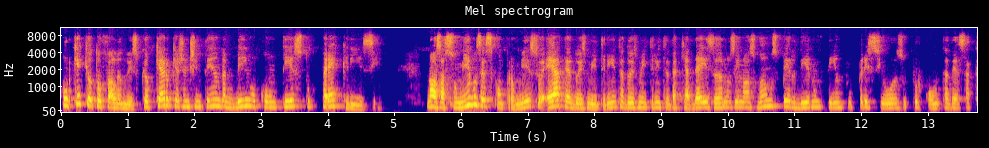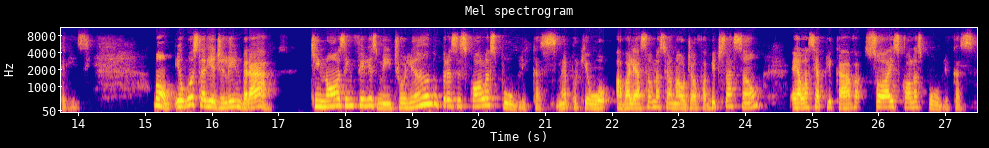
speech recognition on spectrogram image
por que, que eu estou falando isso? Porque eu quero que a gente entenda bem o contexto pré-crise. Nós assumimos esse compromisso, é até 2030, 2030 daqui a 10 anos, e nós vamos perder um tempo precioso por conta dessa crise. Bom, eu gostaria de lembrar que nós, infelizmente, olhando para as escolas públicas, né, porque a Avaliação Nacional de Alfabetização, ela se aplicava só a escolas públicas.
